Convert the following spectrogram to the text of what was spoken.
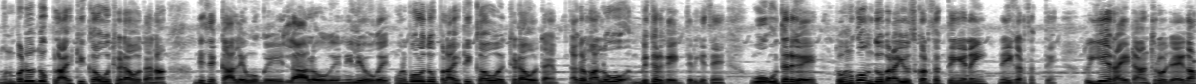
उन पर जो प्लास्टिक का वो छड़ा होता है ना, जैसे काले हो गए, लाल हो गए, नीले हो गए, उन पर वो जो प्लास्टिक का वो छड़ा होता है, अगर मान लो वो बिखर गए एक तरीके से, वो उतर गए तो उनको हम दोबारा यूज़ कर सकते हैं या नहीं? नहीं कर सकते। तो ये राइट आंसर हो जाएगा,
